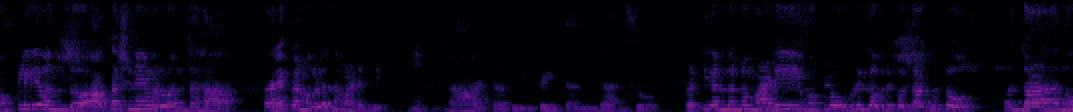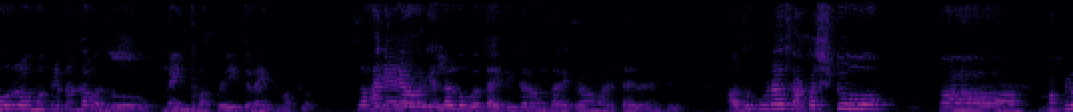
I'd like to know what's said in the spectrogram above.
ಮಕ್ಕಳಿಗೆ ಒಂದು ಆಕರ್ಷಣೆ ಬರುವಂತಹ ಕಾರ್ಯಕ್ರಮಗಳನ್ನು ಮಾಡಿದ್ವಿ. ಆರ್ಟ್ ಆಗಲಿ ಪೇಂಟ್ ಆಗಲಿ ಡ್ಯಾನ್ಸು ಪ್ರತಿಯೊಂದನ್ನು ಮಾಡಿ ಮಕ್ಕಳು ಒಬ್ಬರಿಂದ ಒಬ್ರಿಗೆ ಗೊತ್ತಾಗ್ಬಿಟ್ಟು ಒಂದು ನೂರು ಮಕ್ಳ ತನಕ ಬಂದರು ನೈನ್ತ್ ಮಕ್ಕಳು ಏಯ್ತ್ ನೈನ್ತ್ ಮಕ್ಕಳು ಸೊ ಹಾಗೆ ಅವ್ರಿಗೆಲ್ಲರಿಗೂ ಗೊತ್ತಾಯ್ತು ಈ ಥರ ಒಂದು ಕಾರ್ಯಕ್ರಮ ಮಾಡ್ತಾ ಇದ್ದಾರೆ ಅಂತೇಳಿ. ಅದು ಕೂಡ ಸಾಕಷ್ಟು ಮಕ್ಕಳು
